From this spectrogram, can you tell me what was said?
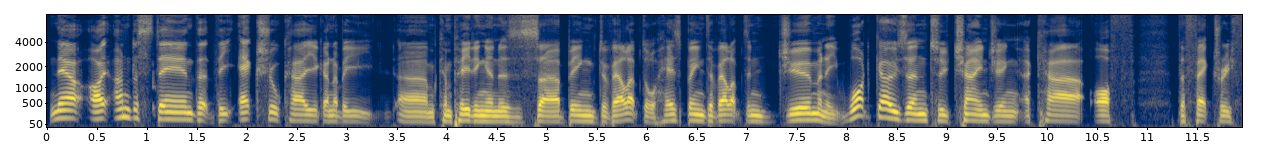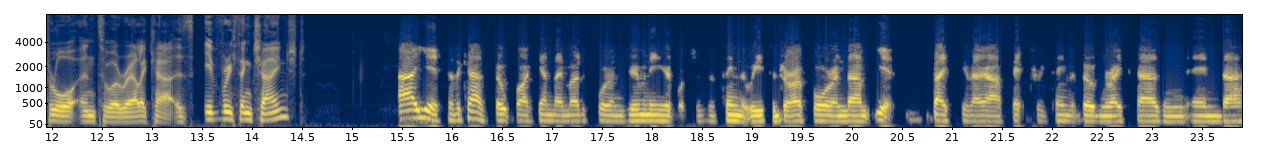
Now, I understand that the actual car you're going to be um, competing in is uh, being developed or has been developed in Germany. What goes into changing a car off the factory floor into a rally car? Is everything changed? Uh, yeah, so the car is built by Hyundai Motorsport in Germany, which is the team that we used to drive for. And um, yeah, basically they are a factory team that build and race cars and, and uh,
